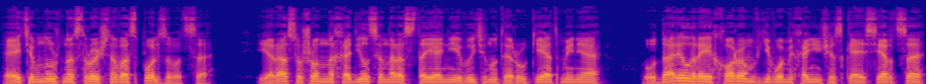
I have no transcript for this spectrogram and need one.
Этим нужно срочно воспользоваться. И раз уж он находился на расстоянии вытянутой руки от меня, ударил Рейхором в его механическое сердце,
